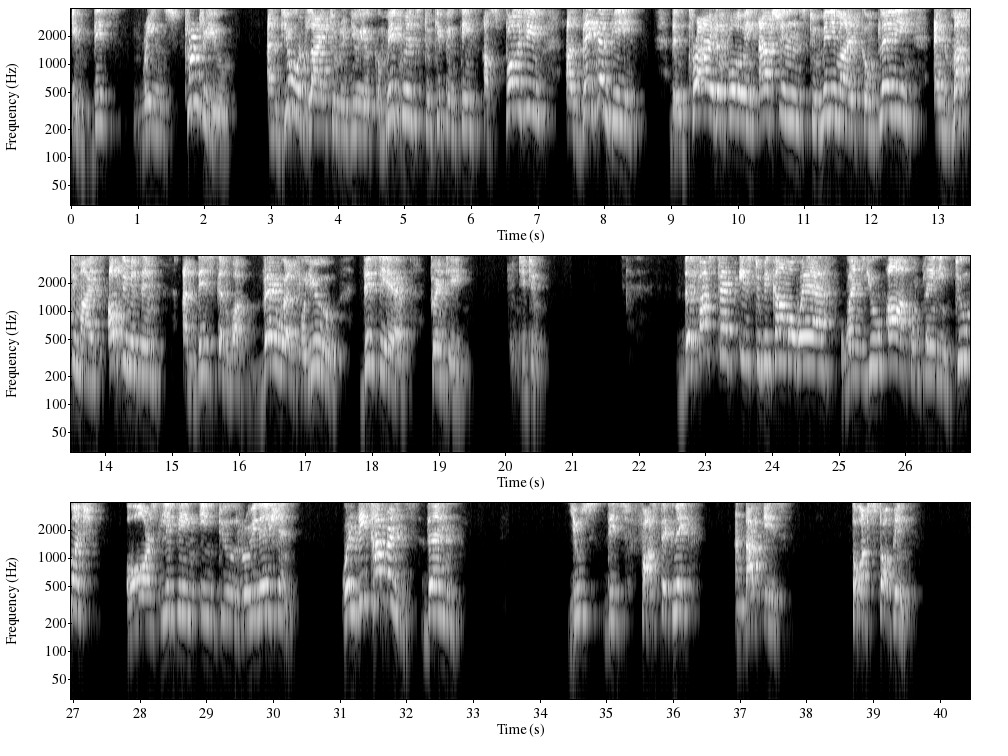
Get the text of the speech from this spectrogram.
If this rings true to you, and you would like to renew your commitment to keeping things as positive as they can be, then try the following actions to minimize complaining and maximize optimism and this can work very well for you this year, 2022. The first step is to become aware when you are complaining too much or slipping into rumination. When this happens, then use this fast technique, and that is thought stopping.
